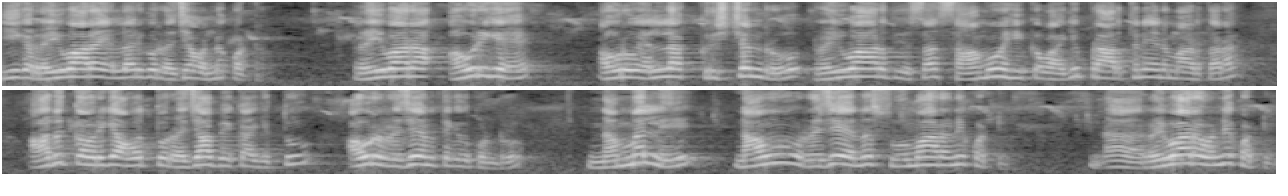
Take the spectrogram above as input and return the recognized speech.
ಈಗ ರವಿವಾರ ಎಲ್ಲರಿಗೂ ರಜವನ್ನು ಕೊಟ್ಟರು ರವಿವಾರ ಅವರಿಗೆ ಅವರು ಎಲ್ಲ ಕ್ರಿಶ್ಚನರು ರವಿವಾರ ದಿವಸ ಸಾಮೂಹಿಕವಾಗಿ ಪ್ರಾರ್ಥನೆಯನ್ನು ಮಾಡ್ತಾರೆ. ಅದಕ್ಕೆ ಅವರಿಗೆ ಅವತ್ತು ರಜಾ ಬೇಕಾಗಿತ್ತು. ಅವರು ರಜೆಯನ್ನು ತೆಗೆದುಕೊಂಡರು. ನಮ್ಮಲ್ಲಿ ನಾವು ರಜೆಯನ್ನು ಸೋಮವಾರನೇ ಕೊಟ್ಟಿವಿ. ರವಿವಾರವನ್ನೇ ಕೊಟ್ಟಿವಿ.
